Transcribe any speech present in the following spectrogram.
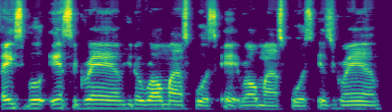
Facebook, Instagram. You know, Raw Mind Sports at Raw Mind Sports, Instagram,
